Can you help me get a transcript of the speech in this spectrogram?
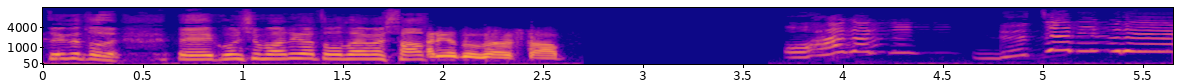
ということで、えー、今週もありがとうございました。ありがとうございました。おはがき、ルチャリブレ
